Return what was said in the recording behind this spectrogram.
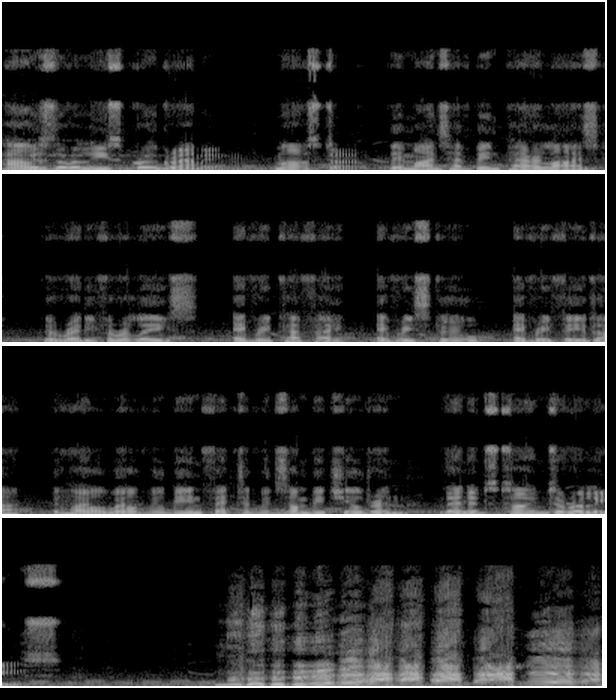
How is the release programming, Master? Their minds have been paralyzed. They're ready for release. Every cafe, every school, every theater, the whole world will be infected with zombie children. Then it's time to release. yeah.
